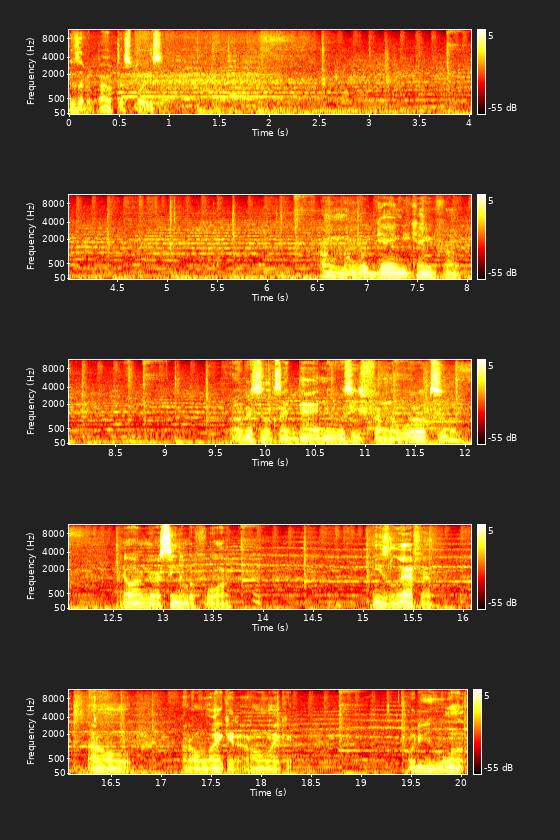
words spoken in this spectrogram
is it about this place? I don't know what game he came from. Oh, this looks like bad news. He's from the world too. No, I've never seen him before. He's laughing. I don't. I don't like it. I don't like it. What do you want?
